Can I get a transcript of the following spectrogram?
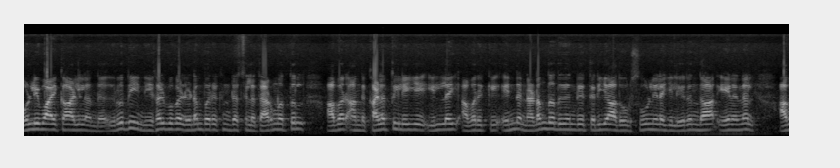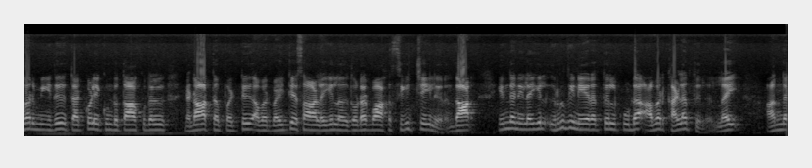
முள்ளிவாய்க்காலில் அந்த இறுதி நிகழ்வுகள் இடம்பெறுகின்ற சில தருணத்தில் அவர் அந்த களத்திலேயே இல்லை. அவருக்கு என்ன நடந்தது என்று தெரியாத ஒரு சூழ்நிலையில் இருந்தார். ஏனெனில் அவர் மீது தற்கொலை குண்டு தாக்குதல் நடாத்தப்பட்டு அவர் வைத்தியசாலையில் அது தொடர்பாக சிகிச்சையில் இருந்தார். இந்த நிலையில் இறுதி நேரத்தில் கூட அவர் களத்தில் இல்லை. அந்த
